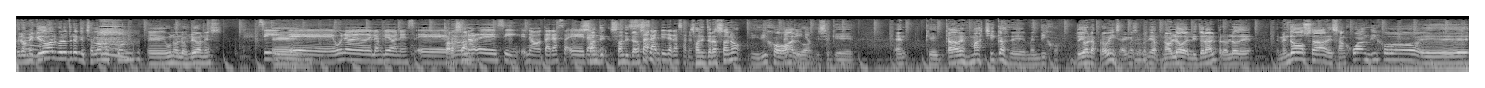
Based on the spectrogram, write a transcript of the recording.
pero me quedó algo el otro día que charlamos con eh, uno de los leones. Sí, Eh, eh, uno de los leones. Eh, Tarazano. no, no, eh, sí, no, Taraza, eh, Tar- Santi, Santi Tarazano. Santi Tarazano. Santi Tarazano, y dijo Santino. algo. Dice que, en- que cada vez más chicas de Mendijo. Dio las provincias, ahí me sorprendió. No habló del litoral, pero habló de, de Mendoza, de San Juan, dijo. eh,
